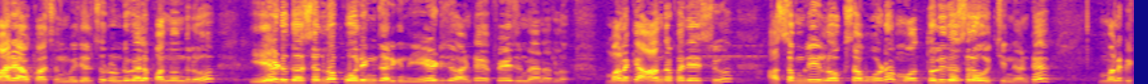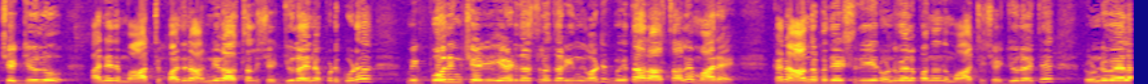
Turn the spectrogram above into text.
మారే అవకాశం ఉంది. మీకు తెలుసు రెండు వేల పంతొమ్మిదిలో ఏడు దశల్లో పోలింగ్ జరిగింది. ఏడు అంటే ఫేజ్ మేనర్లో మనకి ఆంధ్రప్రదేశ్ అసెంబ్లీ లోక్సభ కూడా మొ తొలి దశలో వచ్చింది. అంటే మనకు షెడ్యూల్ అనేది మార్చి పదిన అన్ని రాష్ట్రాలు షెడ్యూల్ అయినప్పటికి కూడా మీకు పోలింగ్ షెడ్యూల్ ఏడు దశలో జరిగింది కాబట్టి మిగతా రాష్ట్రాలే మారాయి. కానీ ఆంధ్రప్రదేశ్ది రెండు వేల పంతొమ్మిది మార్చి షెడ్యూల్ అయితే రెండు వేల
